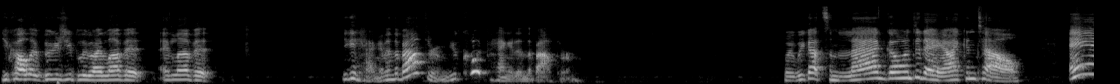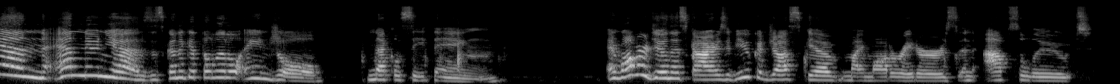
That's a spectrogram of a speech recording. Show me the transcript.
You call it bougie blue. I love it. I love it. You could hang it in the bathroom. You could hang it in the bathroom. Boy, we got some lag going today. I can tell. Anne, Anne Nunez is going to get the little angel necklacey thing. And while we're doing this, guys, if you could just give my moderators an absolute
